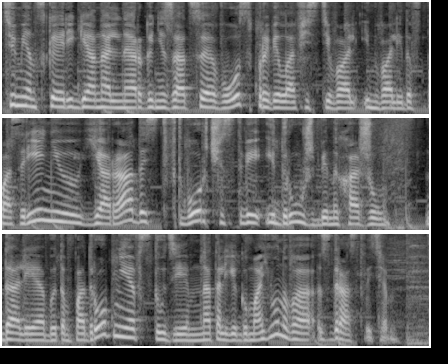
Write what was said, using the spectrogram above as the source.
Тюменская региональная организация ВОЗ провела фестиваль инвалидов по зрению «Я радость в творчестве и дружбе нахожу». Далее об этом подробнее в студии Наталья Гамаюнова. Здравствуйте. Здравствуйте.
